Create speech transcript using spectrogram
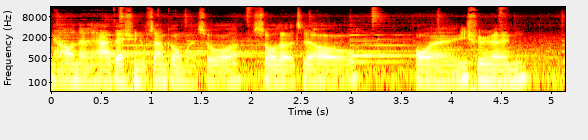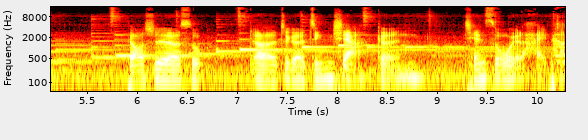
然后呢，他在群组上跟我们说说了之后，我们一群人表示了所呃这个惊吓跟前所未有的害怕。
